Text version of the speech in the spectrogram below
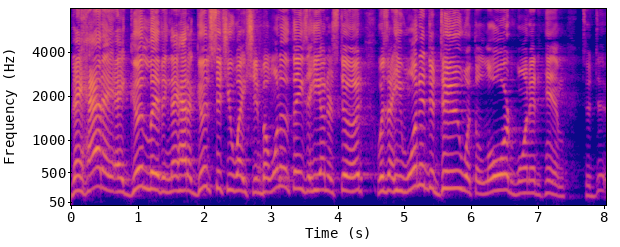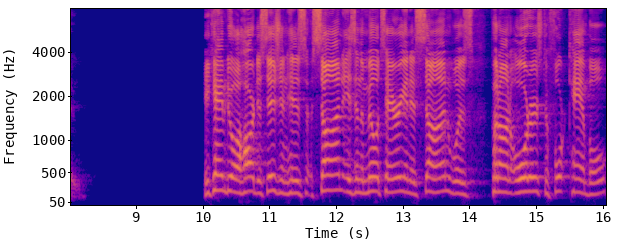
they had a, a good living. They had a good situation. But one of the things that he understood was that he wanted to do what the Lord wanted him to do. He came to a hard decision. His son is in the military and his son was put on orders to Fort Campbell.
